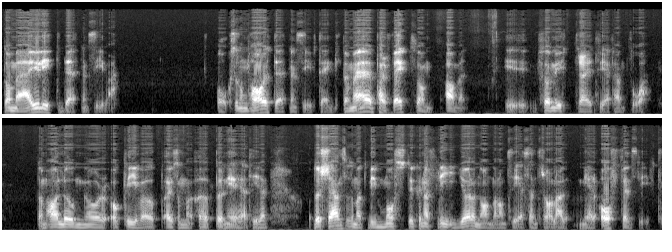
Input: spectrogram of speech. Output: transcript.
De är ju lite defensiva. Också de har ett defensivt tänk. De är perfekt som ja, men, i, som yttrar i 3-5-2. De har lungor och kliva upp, liksom upp och ner hela tiden. Och då känns det som att vi måste kunna frigöra någon av de tre centrala mer offensivt.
